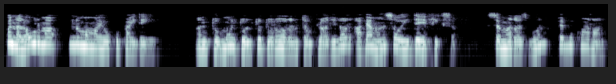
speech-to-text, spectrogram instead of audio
Până la urmă, nu mă mai ocupai de ei. În tumultul tuturor întâmplărilor aveam însă o idee fixă. Să mă răzbun pe Bucoaron.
